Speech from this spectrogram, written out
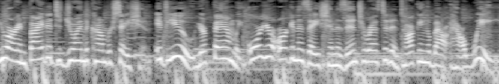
You are invited to join the conversation. If you, your family, or your organization is interested in talking about how we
